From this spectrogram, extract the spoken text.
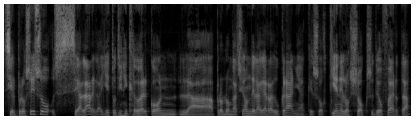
si el proceso se alarga, y esto tiene que ver con la prolongación de la guerra de Ucrania, que sostiene los shocks de oferta,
